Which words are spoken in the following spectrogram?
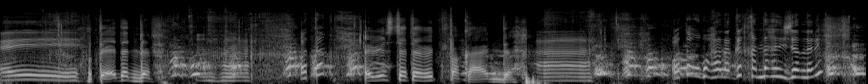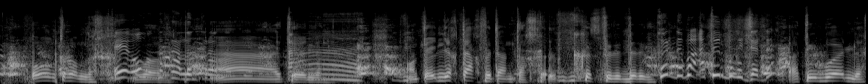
Эй, Вот эдеддер. Отан, Эвестете бит пока эдде. отан ұбағаларға қанна хажалары? Ол тураллар. Э, ол оны қалын тұралар. А, айтелем. Он тейлих так бит антах. Кыстырдырга. Көрді бұл атыр бұл хажарды? Аты буаллар.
